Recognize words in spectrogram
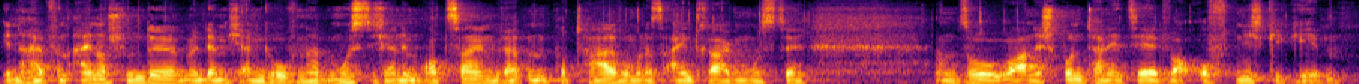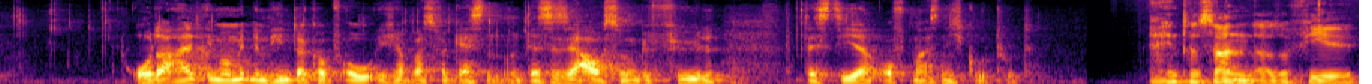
innerhalb von einer Stunde, wenn der mich angerufen hat, musste ich an dem Ort sein. Wir hatten ein Portal, wo man das eintragen musste. Und so war eine Spontanität, war oft nicht gegeben. Oder halt immer mit einem Hinterkopf, oh, ich habe was vergessen. Und das ist ja auch so ein Gefühl, das dir oftmals nicht gut tut. Ja, interessant. Also viel,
